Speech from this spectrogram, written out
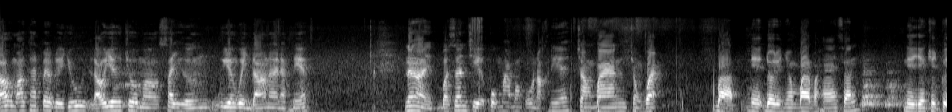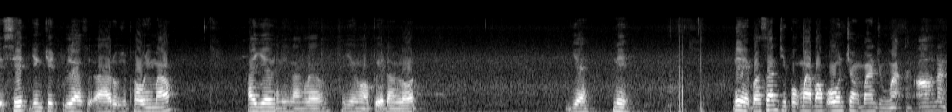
ឡូវកុំឲ្យខាត់ពេលវេលាយូរឥឡូវយើងចូលមកសាច់រឿងយើងវិញម្ដងណាអ្នកគ្នាហ្នឹងហើយបើសិនជាពុកម៉ែបងប្អូនអ្នកគ្នា ចង់បានចង្វាក់បាទនេះដូចខ្ញុំបានបង្ហាញសិននេះយើងចុចពាក្យ seed យើងចុចលើរូបសភៅនេះមកហើយយើងនេះឡើងលើយើងមកពាក្យ download យ៉ានេះនេះបើសិនជាពុកម៉ែបងប្អូនចង់បានចង្វាក់ទាំងអស់ហ្នឹង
